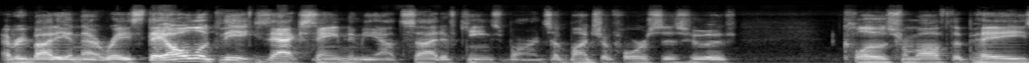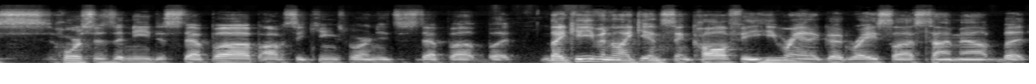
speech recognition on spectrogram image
Everybody in that race, they all look the exact same to me outside of Kings Kingsbarn's. A bunch of horses who have close from off the pace, horses that need to step up. Obviously, Kingsbarn needs to step up, but like even like Instant Coffee, he ran a good race last time out, but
